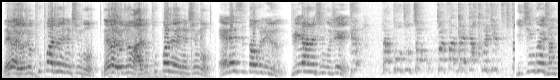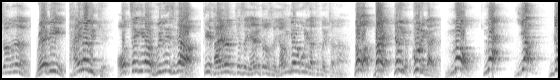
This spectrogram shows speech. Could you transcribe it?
내가 요즘 푹 빠져 있는 친구. 내가 요즘 아주 푹 빠져 있는 친구. NSW는 D라는 친구지. 이 친구의 장점은 랩이 다이나믹해. 어택이랑 릴리즈가 되게 다이나믹해서 예를 들어서 연결고리 같은 거 있잖아. 너와 나의 연결고리가 아니야. No, 나, 야, go.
